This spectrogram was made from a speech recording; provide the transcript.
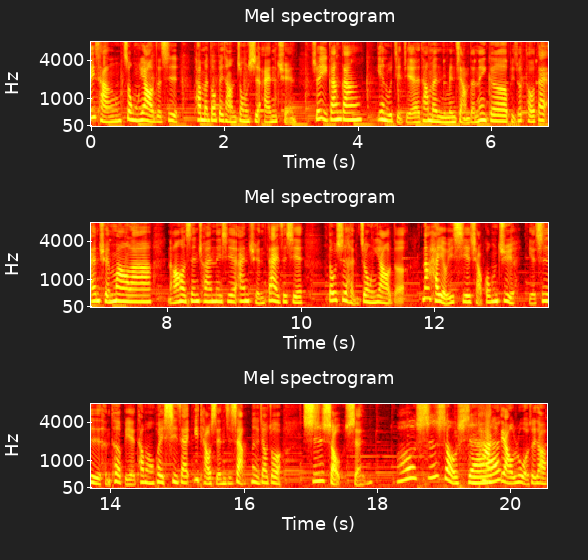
非常重要的是，他们都非常重视安全，所以刚刚燕如姐姐他们你们讲的那个，比如说头戴安全帽啦，然后身穿那些安全带，这些都是很重要的。那还有一些小工具也是很特别，他们会系在一条绳子上，那个叫做失手绳。哦，失手绳怕掉落，所以叫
